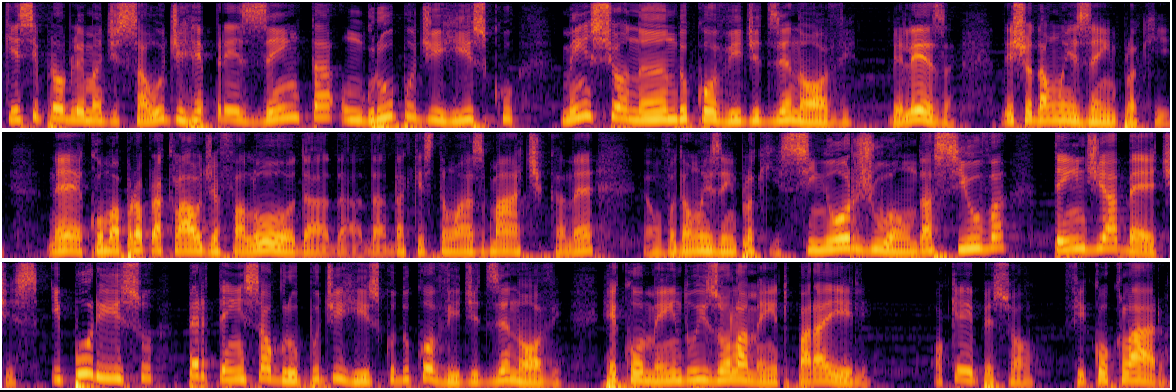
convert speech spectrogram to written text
que esse problema de saúde representa um grupo de risco mencionando Covid-19. Beleza? Deixa eu dar um exemplo aqui, né? Como a própria Cláudia falou da, da, da questão asmática, né? Eu vou dar um exemplo aqui. Senhor João da Silva tem diabetes e por isso pertence ao grupo de risco do Covid-19. Recomendo o isolamento para ele. Ok, pessoal? Ficou claro?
